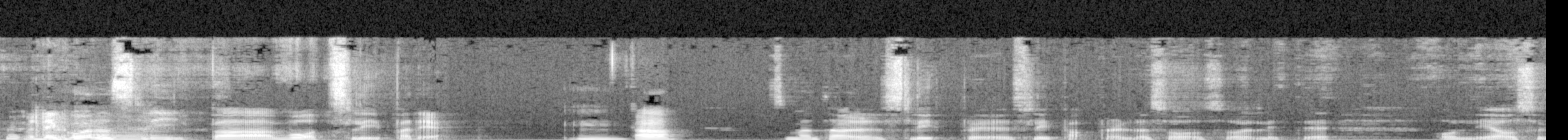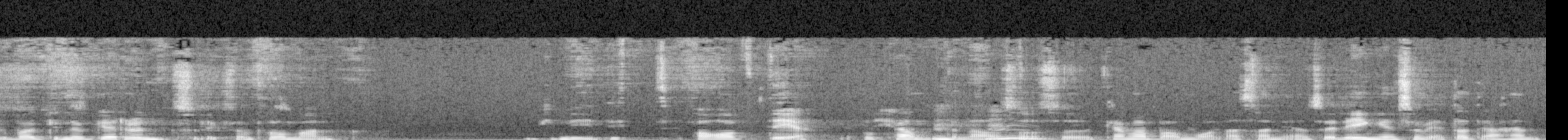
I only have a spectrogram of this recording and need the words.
Men det går att slipa, våtslipa det. Mm. Ja. Så man tar slip, slippapper eller så, så lite olja och så bara gnugga runt så liksom får man gnidit av det på kanterna och så, så kan man bara måla sen igen så är det ingen som vet att det har hänt.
